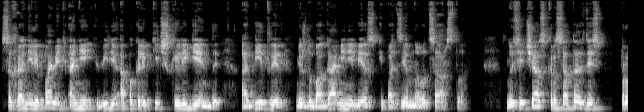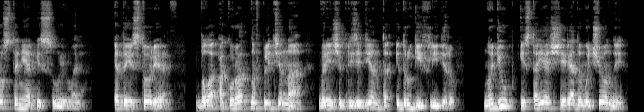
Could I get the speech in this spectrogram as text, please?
сохранили память о ней в виде апокалиптической легенды о битве между богами небес и подземного царства. Но сейчас красота здесь просто неописуемая. Эта история была аккуратно вплетена в речи президента и других лидеров. Но Дюб и стоящие рядом ученые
